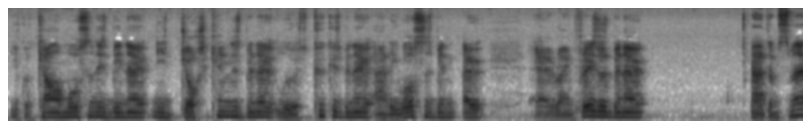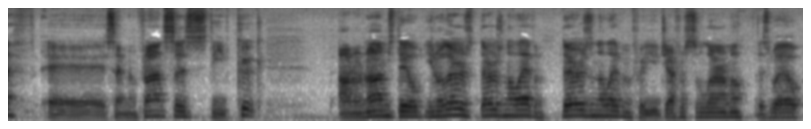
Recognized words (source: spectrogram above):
You've got Callum Wilson has been out. Josh King has been out. Lewis Cook has been out. Harry Wilson's been out. Uh, Ryan Fraser's been out. Adam Smith, uh, Simon Francis, Steve Cook, Aaron Ramsdale. You know, there's there's an eleven. There's an eleven for you. Jefferson Lerma as well.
